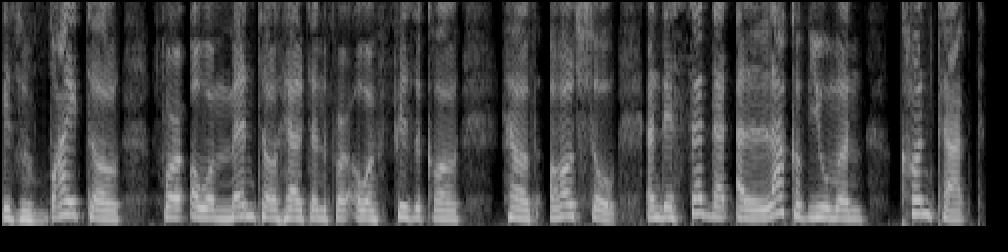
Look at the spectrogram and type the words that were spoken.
is vital for our mental health and for our physical health also. And they said that a lack of human contact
